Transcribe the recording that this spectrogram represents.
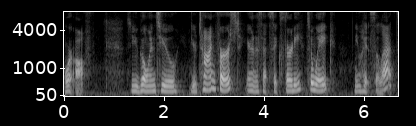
or off. So you go into your time first. You're going to set 6.30 to wake. You'll hit select.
